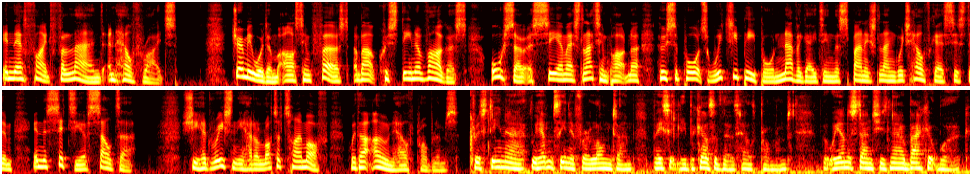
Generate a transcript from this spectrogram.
in their fight for land and health rights. Jeremy Woodham asked him first about Christina Vargas, also a CMS Latin partner who supports Wichí people navigating the Spanish language healthcare system in the city of Salta. She had recently had a lot of time off with her own health problems. Christina, we haven't seen her for a long time, basically because of those health problems, but we understand she's now back at work.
